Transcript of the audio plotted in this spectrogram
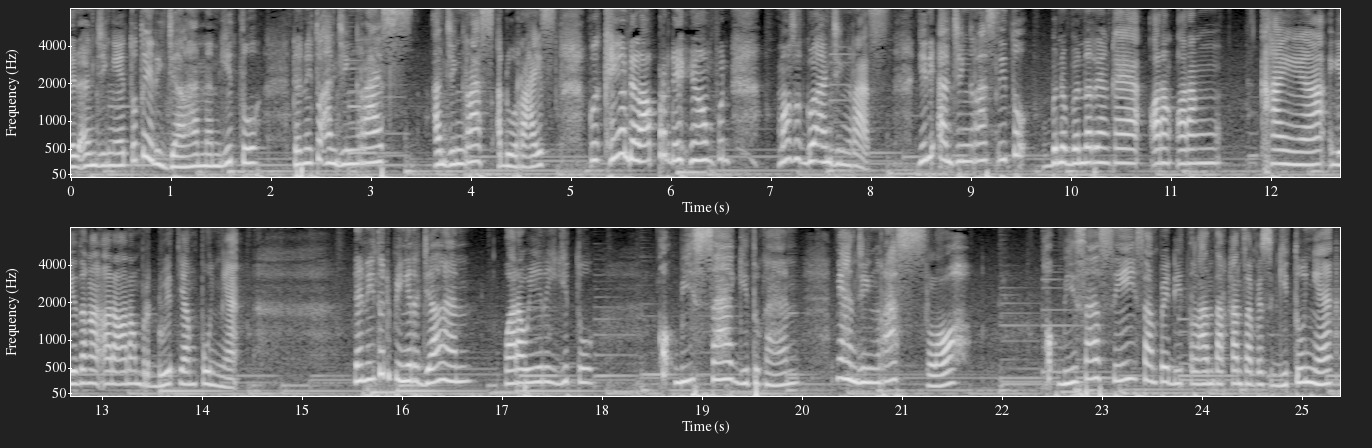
dan anjingnya itu tuh ya di jalanan gitu. Dan itu anjing ras anjing ras aduh rice. Gue kayaknya udah lapar deh ya ampun. Maksud gue anjing ras jadi anjing ras itu bener-bener yang kayak orang-orang kaya gitu kan. Orang-orang berduit yang punya. Dan itu di pinggir jalan. Warawiri gitu. Kok bisa gitu kan? Ini anjing ras loh kok bisa sih sampai ditelantarkan sampai segitunya?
